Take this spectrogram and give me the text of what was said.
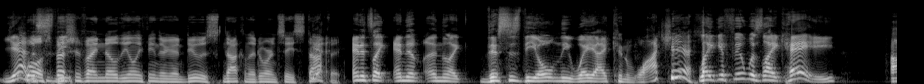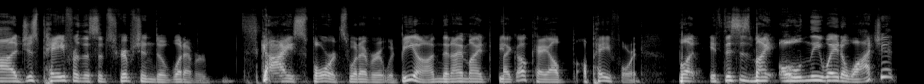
yeah. well, this is the- especially if I know the only thing they're going to do is knock on the door and say, stop yeah. it. And it's like, and and like, this is the only way I can watch it. Yes. Like, if it was like, hey, uh, just pay for the subscription to whatever Sky Sports, whatever it would be on, then I might be like, okay, I'll I'll pay for it. But if this is my only way to watch it,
